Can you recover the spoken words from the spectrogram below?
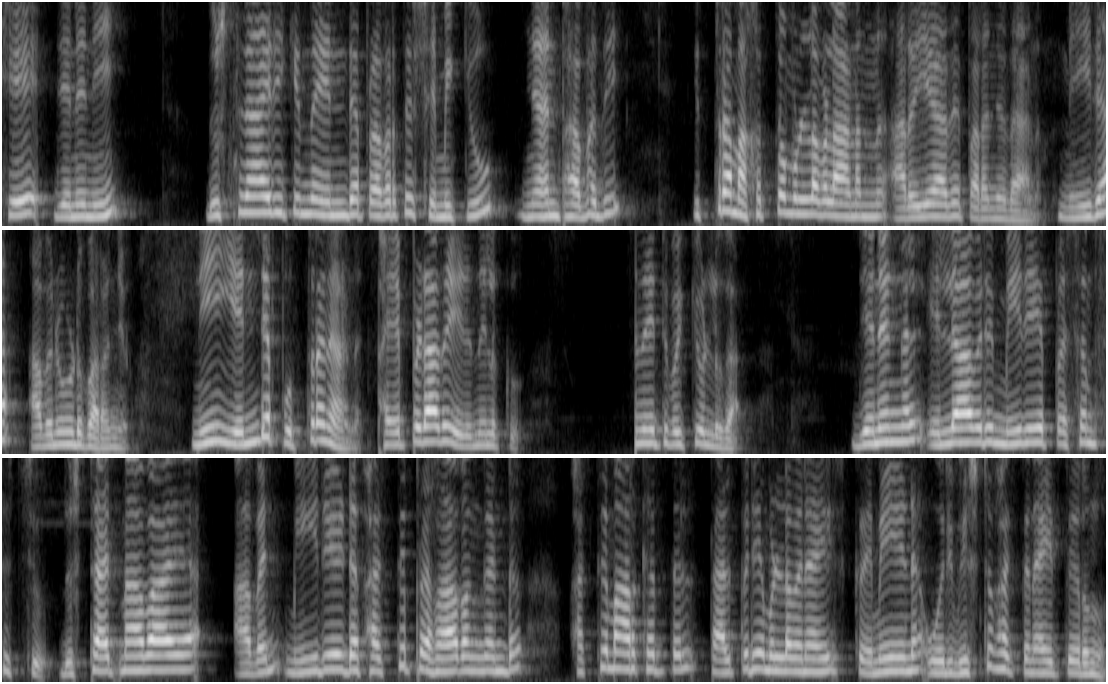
ഹേ ജനനി ദുഷ്ടനായിരിക്കുന്ന എന്റെ പ്രവൃത്തി ക്ഷമിക്കൂ. ഞാൻ ഭവതി. ഇത്ര മഹത്വമുള്ളവളാണെന്ന് അറിയാതെ പറഞ്ഞതാണ്. മീര അവനോട് പറഞ്ഞു നീ എന്റെ പുത്രനാണ്. ഭയപ്പെടാതെ എഴുന്നേൽക്കൂ. എഴുന്നേറ്റ് പൊയ്ക്കൊള്ളുക. ജനങ്ങൾ എല്ലാവരും മീരയെ പ്രശംസിച്ചു. ദുഷ്ടാത്മാവായ അവൻ മീരയുടെ ഭക്തിപ്രഭാവം കണ്ട് ഭക്തിമാർഗത്തിൽ താല്പര്യമുള്ളവനായി ക്രമേണ ഒരു വിഷ്ണുഭക്തനായി തീർന്നു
